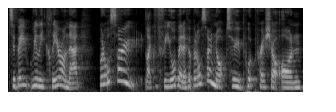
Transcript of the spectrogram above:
to be really clear on that, but also like for your benefit, but also not to put pressure on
